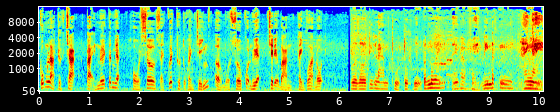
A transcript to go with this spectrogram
cũng là thực trạng tại nơi tiếp nhận hồ sơ giải quyết thủ tục hành chính ở một số quận huyện trên địa bàn thành phố Hà Nội. Vừa rồi đi làm thủ tục nhận con nuôi, đấy là phải đi mất hai ngày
